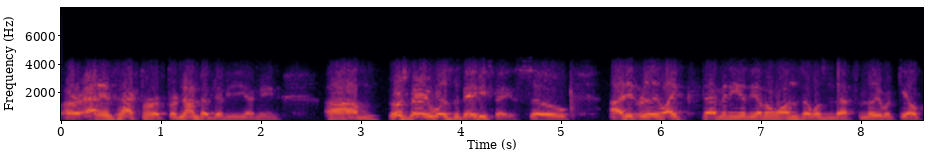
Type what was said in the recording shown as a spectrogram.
or at Impact for for non WWE, I mean, um, Rosemary was the baby face, so I didn't really like that many of the other ones. I wasn't that familiar with Gail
